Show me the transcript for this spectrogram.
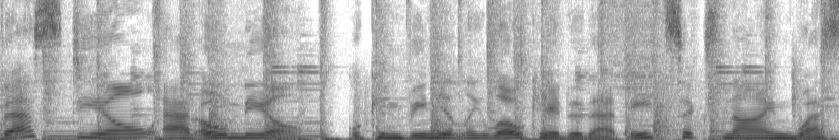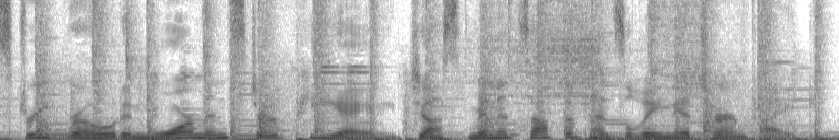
best deal at O'Neil. We're conveniently located at 869 West Street Road in Warminster, PA, just minutes off the Pennsylvania Turnpike.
